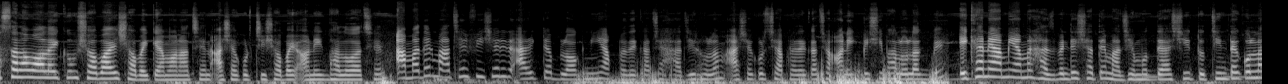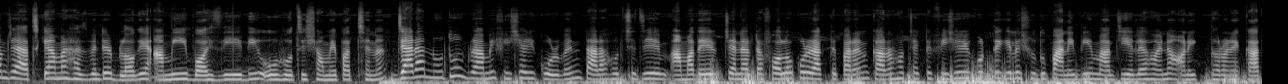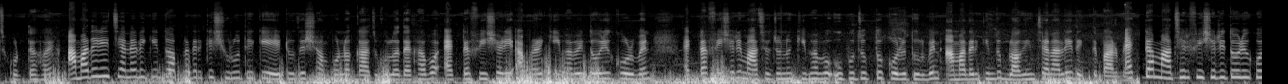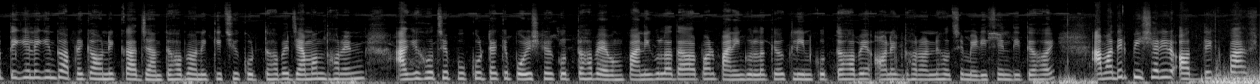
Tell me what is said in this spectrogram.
আসসালামু আলাইকুম সবাই সবাই কেমন আছেন? আশা করছি সবাই অনেক ভালো আছেন। আমাদের মাছের ফিশারির আরেকটা ব্লগ নিয়ে আপনাদের কাছে হাজির হলাম। আশা করছি আপনাদের কাছে অনেক বেশি ভালো লাগবে। এখানে আমি আমার হাজবেন্ডের সাথে মাঝে মধ্যে আসি। তো চিন্তা করলাম যে আজকে আমার হাজবেন্ডের ব্লগে আমি বয়স দিয়ে দিই, ও হচ্ছে সময় পাচ্ছে না। যারা নতুন গ্রামে ফিশারি করবেন, তারা হচ্ছে যে আমাদের চ্যানেলটা ফলো করে রাখতে পারেন। কারণ হচ্ছে একটা ফিশারি করতে গেলে শুধু পানি দিয়ে মাছ এলে হয় না, অনেক ধরনের কাজ করতে হয়। আমাদের এই চ্যানেলে কিন্তু আপনাদেরকে শুরু থেকে এ টু জেড সম্পূর্ণ কাজগুলো দেখাবো। একটা ফিশারি আপনারা কীভাবে তৈরি করবেন, একটা ফিশারি মাছের জন্য কীভাবে উপযুক্ত করে তুলবেন, আমাদের কিন্তু ব্লগিং চ্যানেলেই দেখতে পারবেন। একটা মাছের ফিশারি তৈরি করতে গেলে কিন্তু আপনাকে অনেক কাজ জানতে হবে, অনেক কিছুই করতে হবে। যেমন ধরেন, আগে হচ্ছে পুকুরটাকে পরিষ্কার করতে হবে এবং পানিগুলো দেওয়ার পর পানিগুলোকেও ক্লিন করতে হবে। অনেক ধরনের হচ্ছে মেডিসিন দিতে হয়। আমাদের ফিশারির অর্ধেক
